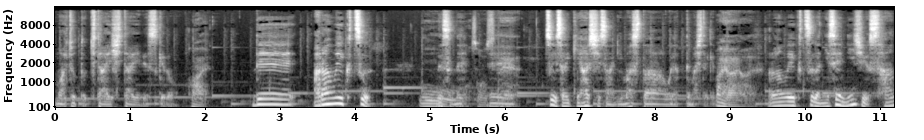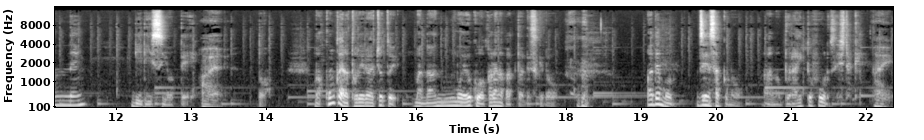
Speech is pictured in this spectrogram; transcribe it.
まあちょっと期待したいですけど。はい。で、アランウェイク2。おーですねそうですね。つい最近ハッシーさんリマスターをやってましたけど、はいはいはい。アランウェイク2が2023年リリース予定はい。と。まあ今回のトレーラーちょっと、まあ何もよくわからなかったですけど、まあでも前作のあの Bright Falls でしたっけ？はい。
